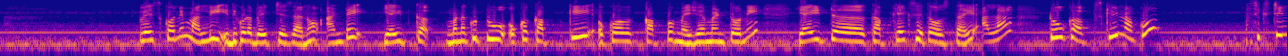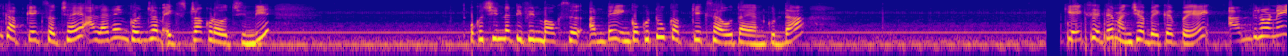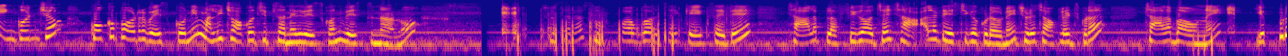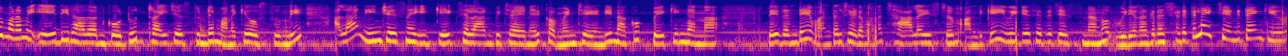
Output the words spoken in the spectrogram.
వేసుకొని మళ్ళీ ఇది కూడా బేక్ చేశాను. అంటే ఎయిట్ కప్ మనకు టూ ఒక కప్కి ఒక కప్ మెజర్మెంట్తోని ఎయిట్ కప్ కేక్స్ అయితే వస్తాయి. అలా టూ కప్స్కి నాకు సిక్స్టీన్ కప్ కేక్స్ వచ్చాయి. అలానే ఇంకొంచెం ఎక్స్ట్రా కూడా వచ్చింది. ఒక చిన్న టిఫిన్ బాక్స్ అంటే ఇంకొక టూ కప్ కేక్స్ అవుతాయి అనుకుంటా. కేక్స్ అయితే మంచిగా బేక్ అయిపోయాయి. అందులోనే ఇంకొంచెం కోకో పౌడర్ వేసుకొని మళ్ళీ చాకో చిప్స్ అనేది వేసుకొని వేస్తున్నాను. చూసారా? సూపర్గా వచ్చాయి కేక్స్ అయితే. చాలా ప్లఫీగా వచ్చాయి. చాలా టేస్టీగా కూడా ఉన్నాయి. చూడ చాక్లెట్స్ కూడా చాలా బాగున్నాయి. ఎప్పుడు మనం ఏది రాదనుకోటు ట్రై చేస్తుంటే మనకే వస్తుంది. అలా నేను చేసిన ఈ కేక్స్ ఎలా అనిపించాయి అనేది కమెంట్ చేయండి. నాకు బేకింగ్ అన్నా లేదంటే వంటలు చేయడం అన్నా చాలా ఇష్టం. అందుకే ఈ వీడియోస్ అయితే చేస్తున్నాను. వీడియో కనుక నచ్చినట్టయితే లైక్ చేయండి. Thank you.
